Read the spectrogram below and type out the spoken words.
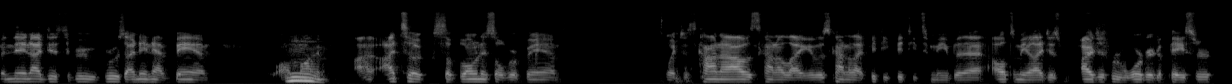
and then I disagree with Bruce. I didn't have Bam on Hmm. mine. I, I took Sabonis over Bam, which is kind of I was kind of like it was kind of like 50-50 to me, but ultimately I just I just rewarded a pacer,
